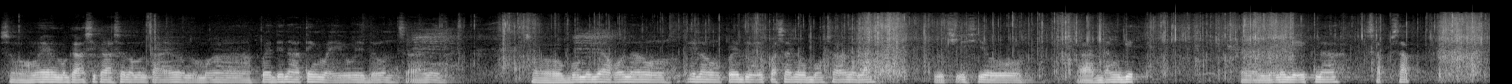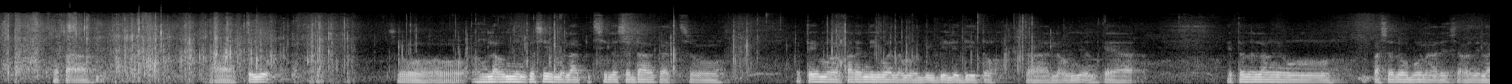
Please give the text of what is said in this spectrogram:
So, ngayon mag-aasikaso naman tayo ng mga pwede nating maiuwi doon sa amin. So, bumili ako ng ilang pwedeng ipasalubong sa kanila which is yung ah, danggit. Ayan, maliliit na sap-sap. Saka ah, tuyo. So, ang La Union kasi malapit sila sa dagat. So, ito yung mga karaniwan na mabibili dito sa La Union. Kaya, ito na lang yung pasalubong natin sa kanila.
